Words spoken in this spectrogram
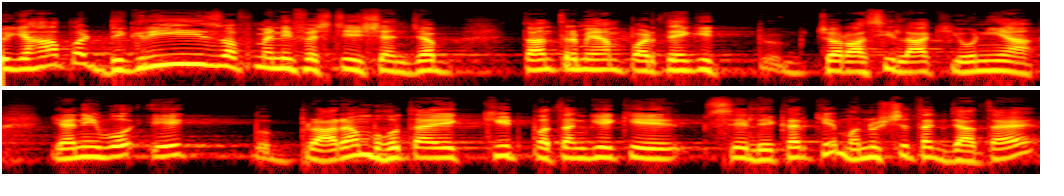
तो यहाँ पर डिग्रीज ऑफ़ मैनिफेस्टेशन जब तंत्र में हम पढ़ते हैं कि चौरासी लाख योनिया, यानी वो एक प्रारंभ होता है एक कीट पतंगे के से लेकर के मनुष्य तक जाता है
